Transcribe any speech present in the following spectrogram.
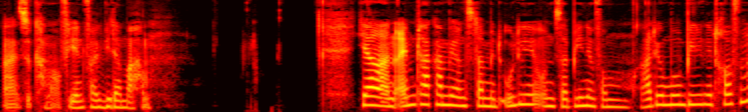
Also kann man auf jeden Fall wieder machen. Ja, an einem Tag haben wir uns dann mit Uli und Sabine vom Radiomobil getroffen.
